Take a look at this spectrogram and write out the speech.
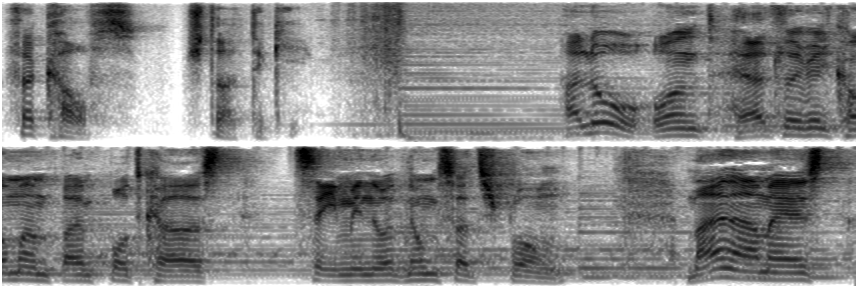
Verkaufsstrategie? Hallo und herzlich willkommen beim Podcast 10 Minuten Umsatzsprung. Mein Name ist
